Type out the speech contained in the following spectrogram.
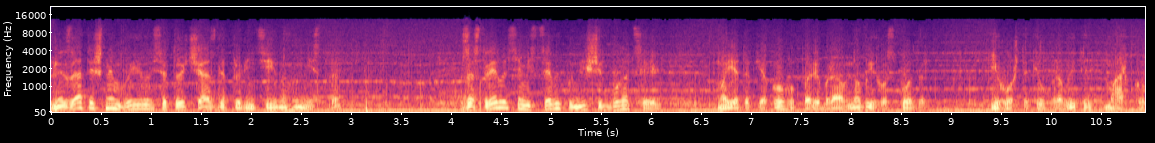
Незатишним виявився той час для провінційного міста. Застрелився місцевий поміщик Булацель, маєток якого перебрав новий господар, його ж таки управитель Марков.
